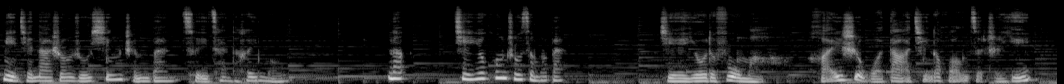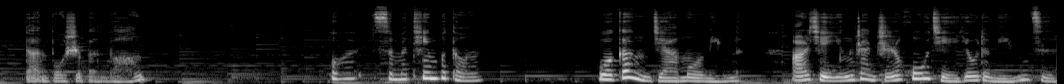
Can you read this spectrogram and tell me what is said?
面前那双如星辰般璀璨的黑眸。那解忧公主怎么办？解忧的驸马还是我大秦的皇子之一，但不是本王。我怎么听不懂？我更加莫名了。而且迎战直呼解忧的名字，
